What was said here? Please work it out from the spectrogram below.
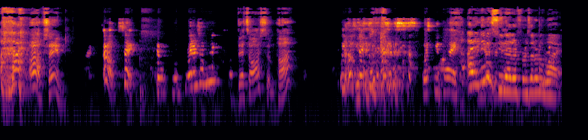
Oh, same. Oh, sick. Do you play or something? That's awesome, huh? No, thanks. what do you play? I didn't even see that at first. I don't know why.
